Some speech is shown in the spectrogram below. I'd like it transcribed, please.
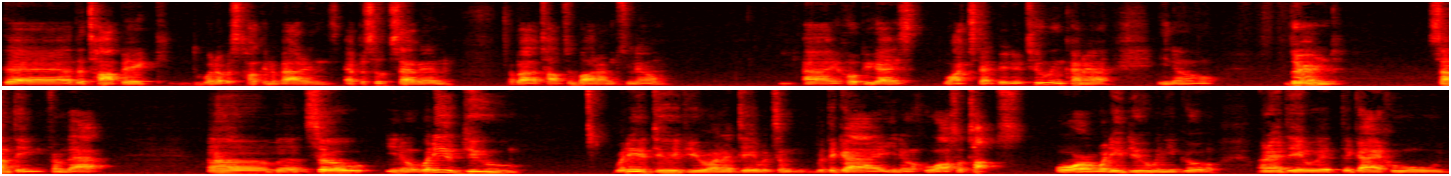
the the topic, what I was talking about in episode seven about tops and bottoms. You know, I hope you guys watched that video too and kind of, you know, learned something from that. Um, so you know, what do you do? What do you do if you're on a date with some with a guy you know who also tops? Or what do you do when you go on a date with the guy who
